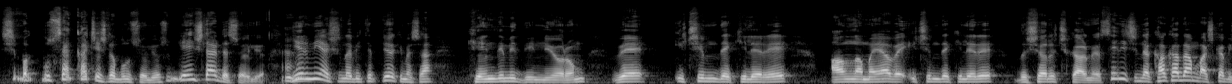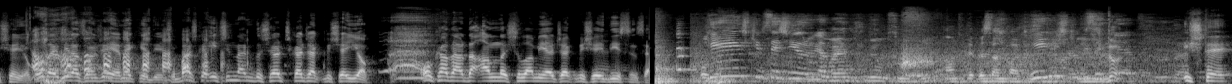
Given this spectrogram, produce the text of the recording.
Şimdi bak bu sen kaç yaşında bunu söylüyorsun? Gençler de söylüyor. 20 yaşında bir tip diyor ki mesela kendimi dinliyorum ve içimdekileri anlamaya ve içimdekileri dışarı çıkarmıyor. Senin içinde kakadan başka bir şey yok. O da biraz önce yemek yediğin için. Başka içinden dışarı çıkacak bir şey yok. O kadar da anlaşılamayacak bir şey değilsin sen. Hiç kimse için yorum yapmıyor. Yapmayı düşünüyor musun böyle? Antidepresan partisi. Hiç kimse Dur. İşte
